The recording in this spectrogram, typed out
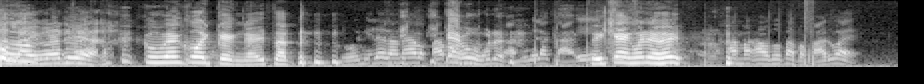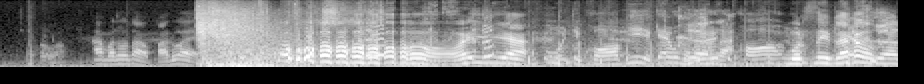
อะไรวะเนี่ยกูแม่งโคตรเก่งไงไอ้สัตว์หนูไม่มีเล่นแล้วนะป๊าป๊าแกล้งกผมเนี่ย หนูไม่รักษาเองเฮ้ยแกล้งไวะเนี่ยเฮ้ยห้ามาเอาโทรศัพท์ป๊าป๊าด้วย ห้ามมาโทรศัพท์ป๊าป๊าด้วยโอ้โหไอ้เหี้ยโอ้ยเจ็บคอพี่อย่าแกล้งพวกผมเลยเจ็บคอหมดสิทธิ์แล้ว เครื่อง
